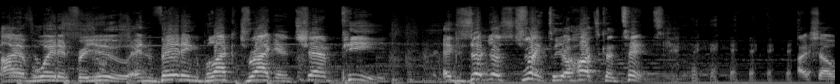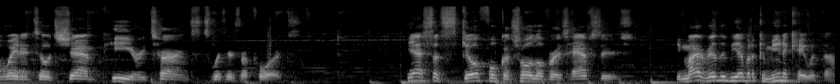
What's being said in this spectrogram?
I have waited for you, invading Black Dragon Champy. Exert your strength to your heart's content. I shall wait until Champy returns with his reports. He has such skillful control over his hamsters. He might really be able to communicate with them.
